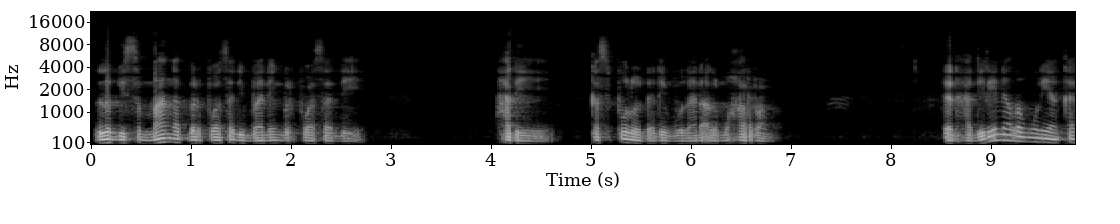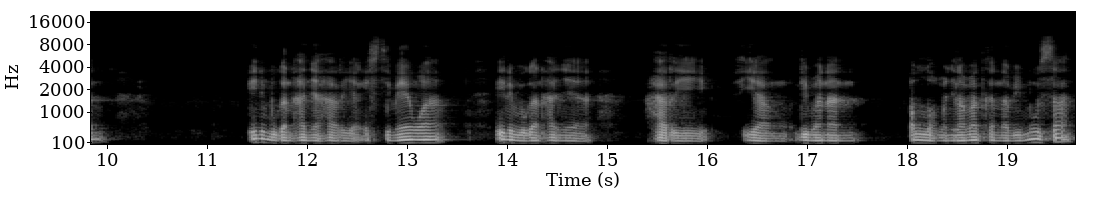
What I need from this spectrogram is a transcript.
lebih semangat berpuasa dibanding berpuasa di hari ke-10 dari bulan Al-Muharram. Dan hadirin Allah muliakan, ini bukan hanya hari yang istimewa, ini bukan hanya hari yang di mana Allah menyelamatkan Nabi Musa,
